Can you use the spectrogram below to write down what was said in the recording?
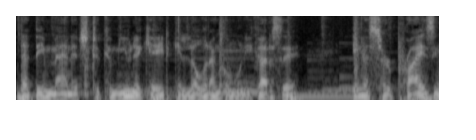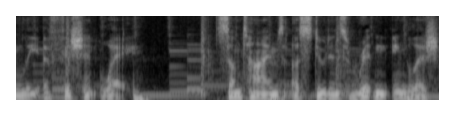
that they manage to communicate, que logran comunicarse, in a surprisingly efficient way. Sometimes a student's written English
